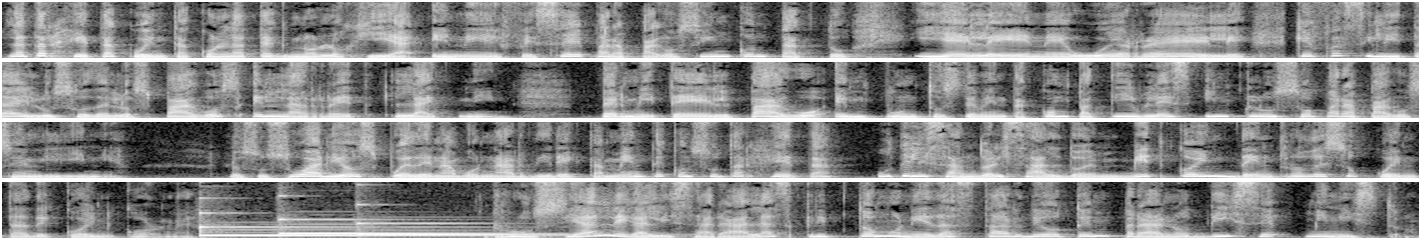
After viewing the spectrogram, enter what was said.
La tarjeta cuenta con la tecnología NFC para pagos sin contacto y LNURL que facilita el uso de los pagos en la red Lightning. Permite el pago en puntos de venta compatibles incluso para pagos en línea. Los usuarios pueden abonar directamente con su tarjeta utilizando el saldo en Bitcoin dentro de su cuenta de CoinCorner. Rusia legalizará las criptomonedas tarde o temprano, dice ministro.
